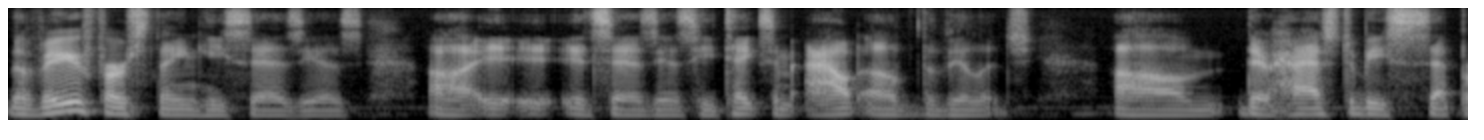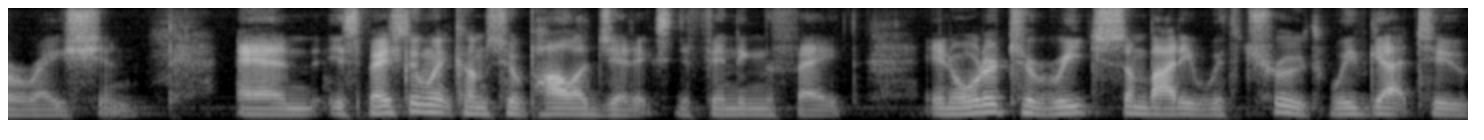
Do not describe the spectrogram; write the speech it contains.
The very first thing he says is uh, it, it, says is he takes him out of the village. Um, there has to be separation and especially when it comes to apologetics defending the faith in order to reach somebody with truth we've got to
